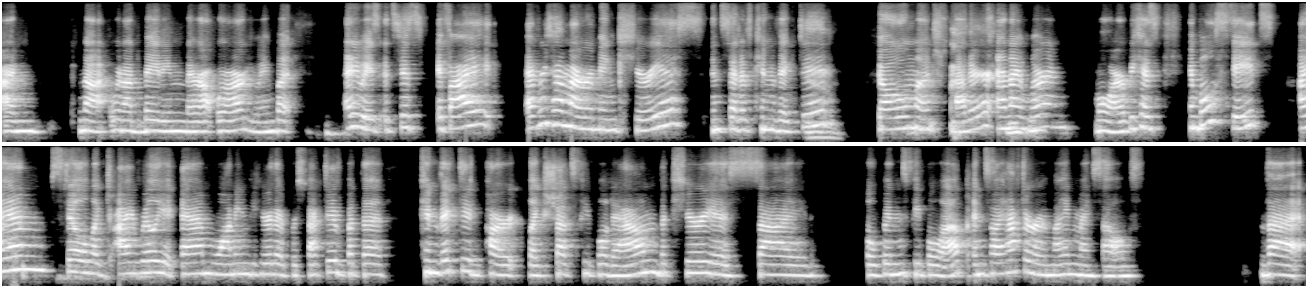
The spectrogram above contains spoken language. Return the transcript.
I'm not, we're not debating, they're, we're arguing. But, anyways, it's just if I, every time I remain curious instead of convicted, so much better. And I mm-hmm. learn more because in both states, I am still like, I really am wanting to hear their perspective, but the convicted part like shuts people down. The curious side opens people up. And so I have to remind myself that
